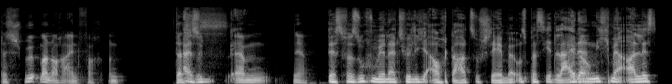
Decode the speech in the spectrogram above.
das spürt man auch einfach und das also, ist, ähm, ja. Das versuchen wir natürlich auch darzustellen. Bei uns passiert leider genau. nicht mehr alles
